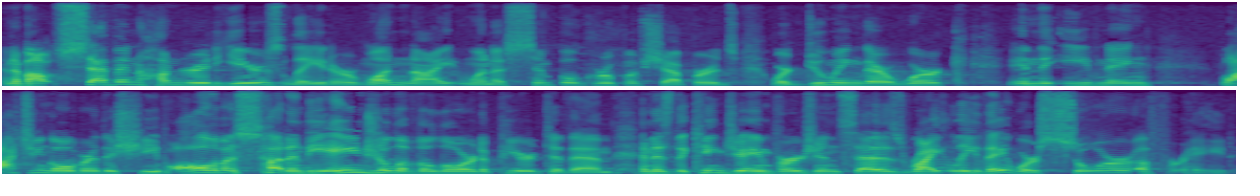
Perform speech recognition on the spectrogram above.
And about 700 years later, one night when a simple group of shepherds were doing their work in the evening, watching over the sheep, all of a sudden the angel of the Lord appeared to them. And as the King James Version says rightly, they were sore afraid.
